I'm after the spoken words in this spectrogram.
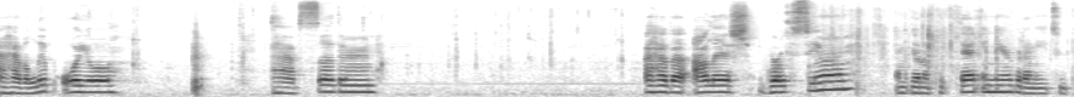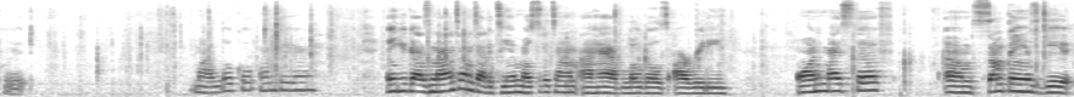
I have a lip oil. I have Southern. I have an eyelash growth serum. I'm going to put that in there, but I need to put my logo on there. And you guys, nine times out of ten, most of the time I have logos already on my stuff. Um, some things get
